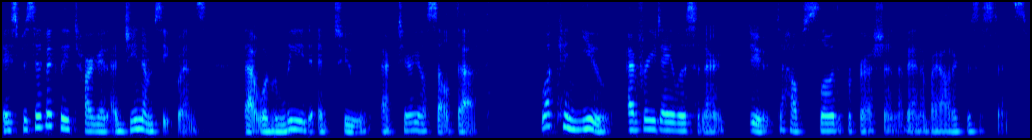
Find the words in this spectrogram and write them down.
They specifically target a genome sequence that would lead to bacterial cell death. What can you, everyday listener, do to help slow the progression of antibiotic resistance?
